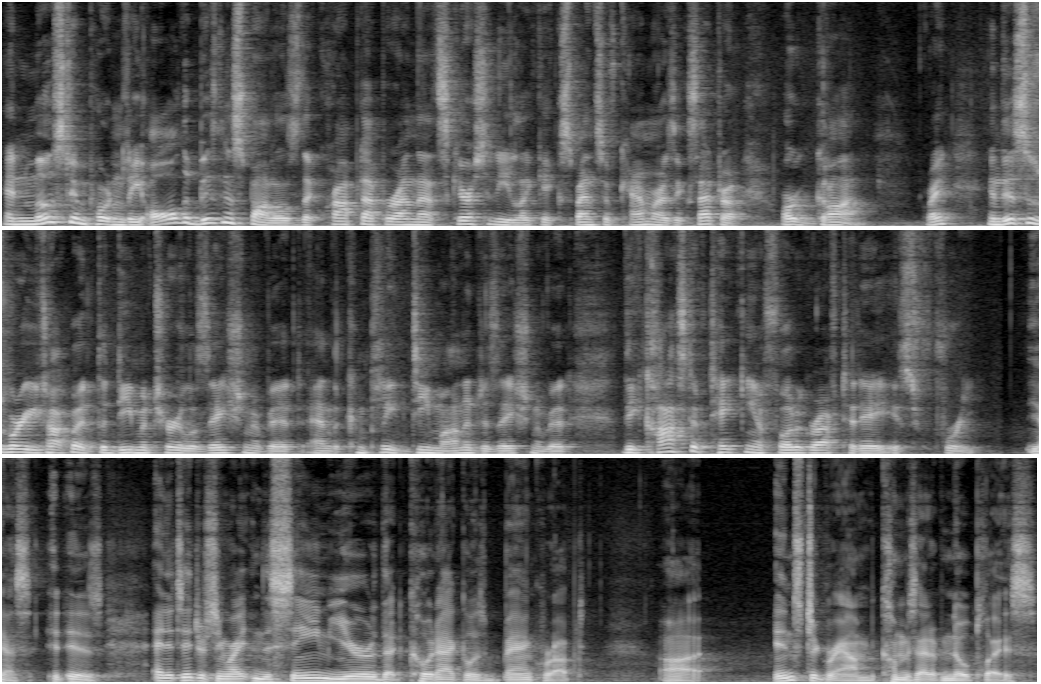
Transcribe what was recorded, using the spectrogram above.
And most importantly, all the business models that cropped up around that scarcity, like expensive cameras, etc., are gone. Right? And this is where you talk about the dematerialization of it and the complete demonetization of it. The cost of taking a photograph today is free. Yes, it is. And it's interesting, right? In the same year that Kodak goes bankrupt, uh, Instagram comes out of no place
